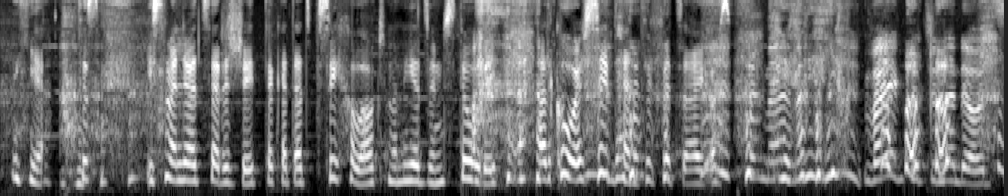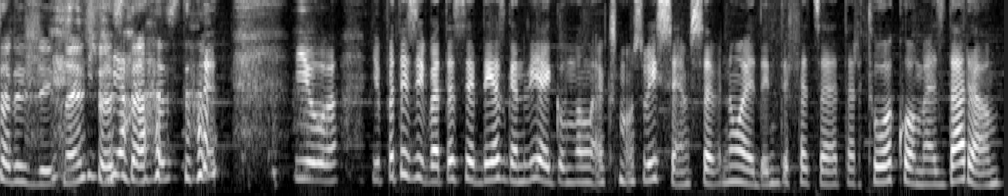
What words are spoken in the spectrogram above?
Jā, tas īstenībā ļoti sarežģīti, tā kā tāds psihologs man iedzina stūrī. Ar ar ko es identificējos. nē, nē. Vajag taču nedaudz sarežģīt ne, šo stāstu. jo, jo patiesībā tas ir diezgan viegli, man liekas, mums visiem sevi noidentificēt ar to, ko mēs darām.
